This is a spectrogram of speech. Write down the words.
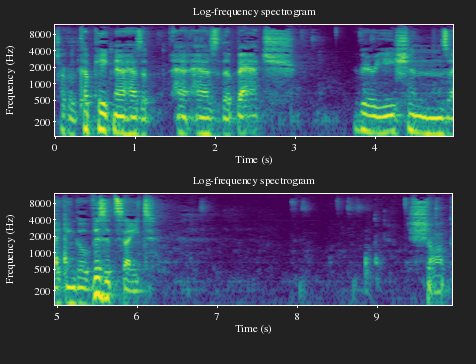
Chocolate cupcake now has a ha has the batch variations. I can go visit site, shop.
